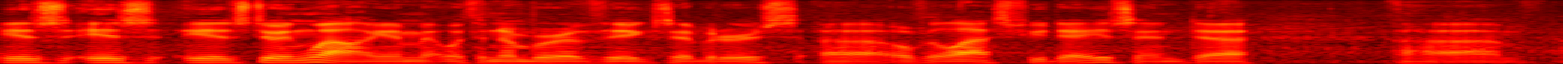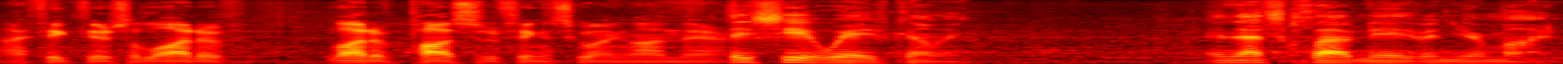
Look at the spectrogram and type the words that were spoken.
is is is doing well. I met with a number of the exhibitors uh, over the last few days, and uh, um, I think there's a lot of lot of positive things going on there. They see a wave coming, and that's cloud native in your mind.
